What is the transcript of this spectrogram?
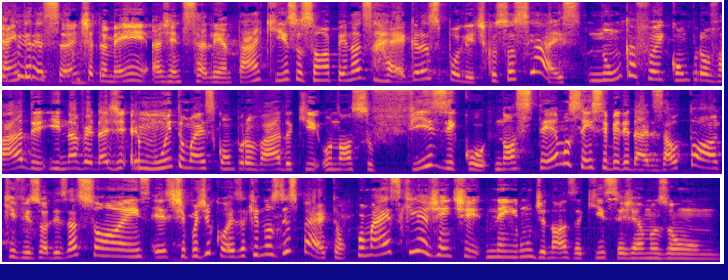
É interessante também a gente salientar que isso são apenas regras políticos sociais. Nunca foi comprovado e na verdade é muito mais comprovado que o nosso físico, nós temos sensibilidades ao toque, visualizações, esse tipo de coisa que nos despertam. Por mais que a gente nenhum de nós aqui sejamos um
